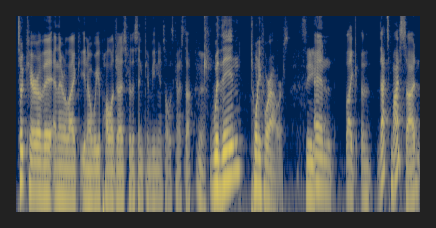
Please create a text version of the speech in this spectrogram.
took care of it, and they were like, you know, we apologize for this inconvenience, all this kind of stuff. Yeah. Within 24 hours. See, And like, uh, that's my side.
